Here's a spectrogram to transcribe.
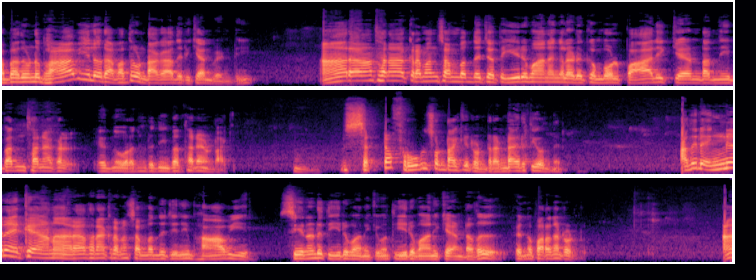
അപ്പോൾ അതുകൊണ്ട് ഭാവിയിൽ ഒരു അബദ്ധം ഉണ്ടാകാതിരിക്കാൻ വേണ്ടി ആരാധനാക്രമം സംബന്ധിച്ച തീരുമാനങ്ങൾ എടുക്കുമ്പോൾ പാലിക്കേണ്ട നിബന്ധനകൾ എന്ന് പറഞ്ഞൊരു നിബന്ധന ഉണ്ടാക്കി സെറ്റ് ഓഫ് റൂൾസ് ഉണ്ടാക്കിയിട്ടുണ്ട് രണ്ടായിരത്തി ഒന്നിൽ അതിലെങ്ങനെയൊക്കെയാണ് ആരാധനാക്രമം സംബന്ധിച്ച് ഇനി ഭാവിയിൽ സിനഡ് തീരുമാനിക്കുമ്പോൾ തീരുമാനിക്കേണ്ടത് എന്ന് പറഞ്ഞിട്ടുണ്ട്. ആ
